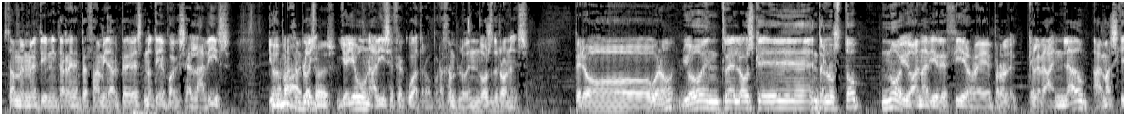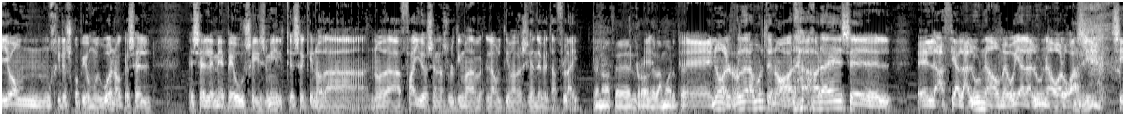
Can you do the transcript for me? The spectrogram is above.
estaba- me en internet y empezado a mirar PDBs. No tiene por qué ser la DIS. Yo, No, por no, ejemplo, yo, yo llevo una DIS F4, por ejemplo, en dos drones. Pero bueno, yo entre los que entre los top no he oído a nadie decir eh, que le da en lado, además que lleva un, un giroscopio muy bueno, que es el es el MPU 6000, que es el que no da no da fallos en las última en la última versión de Betafly. Que no hace el rol de la muerte. Eh, no, el rol de la muerte no, ahora, ahora es el, el hacia la luna o me voy a la luna o algo así. Sí,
